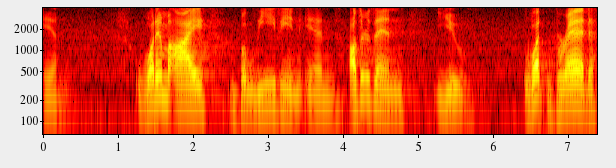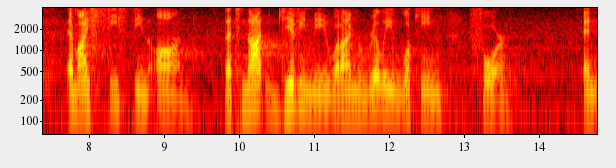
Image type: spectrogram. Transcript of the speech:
in? What am I believing in other than you? What bread am I feasting on that's not giving me what I'm really looking for? And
